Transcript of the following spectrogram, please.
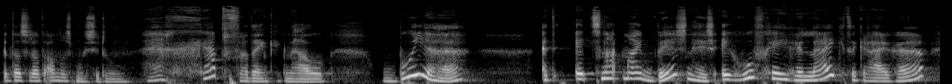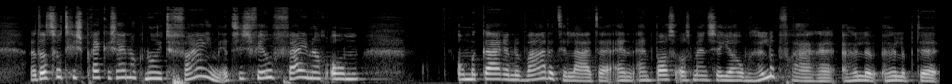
dat ze dat anders moesten doen. Hè, denk ik nou. Boeien, It, it's not my business. Ik hoef geen gelijk te krijgen. Dat soort gesprekken zijn ook nooit fijn. Het is veel fijner om, om elkaar in de waarde te laten. En, en pas als mensen jou om hulp vragen, hulp, te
